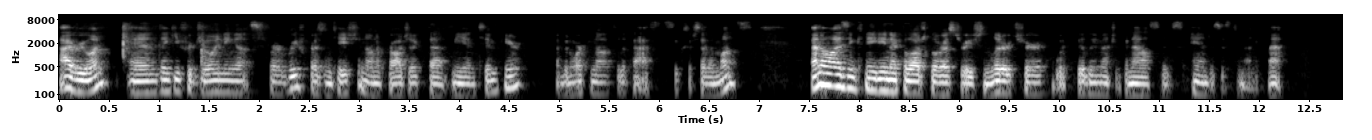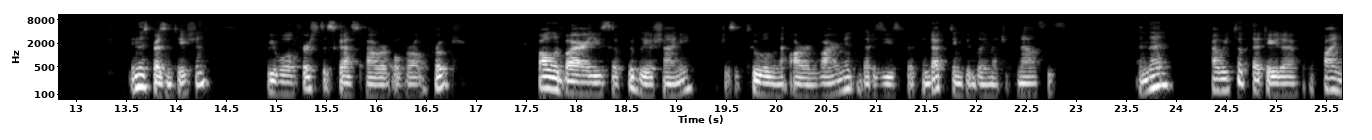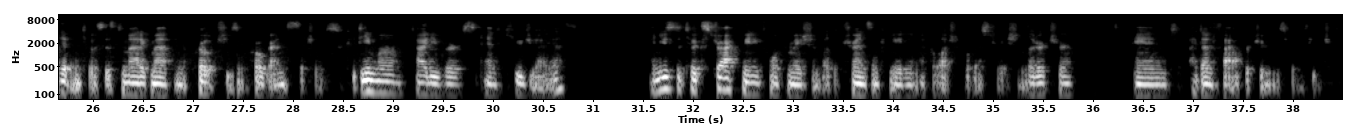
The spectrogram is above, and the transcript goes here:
Hi, everyone, and thank you for joining us for a brief presentation on a project that me and Tim here have been working on for the past six or seven months, analyzing Canadian ecological restoration literature with bibliometric analysis and a systematic map. In this presentation, we will first discuss our overall approach, followed by our use of BiblioShiny, which is a tool in our environment that is used for conducting bibliometric analyses, and then how we took that data, refined it into a systematic mapping approach using programs such as CADIMA, Tidyverse, and QGIS, and used it to extract meaningful information about the trends in Canadian ecological restoration literature and identify opportunities for the future.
